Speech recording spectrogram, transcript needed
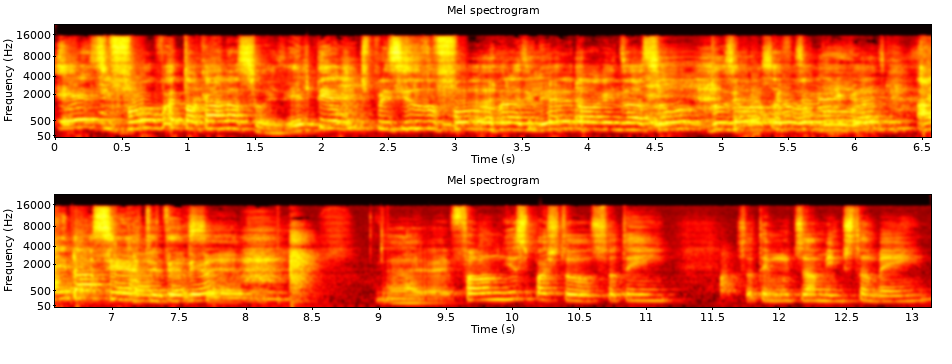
Esse fogo vai tocar nações. Ele tem, a gente precisa do fogo do brasileiro e da organização dos europeus e americanos. Aí dá certo, deu entendeu? certo. Ah, falando nisso, pastor, o senhor tem, o senhor tem muitos amigos também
